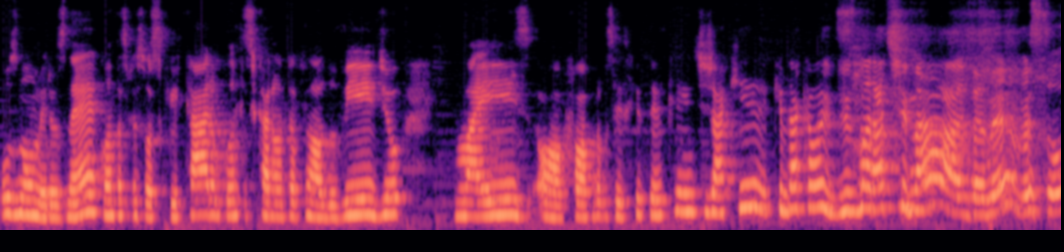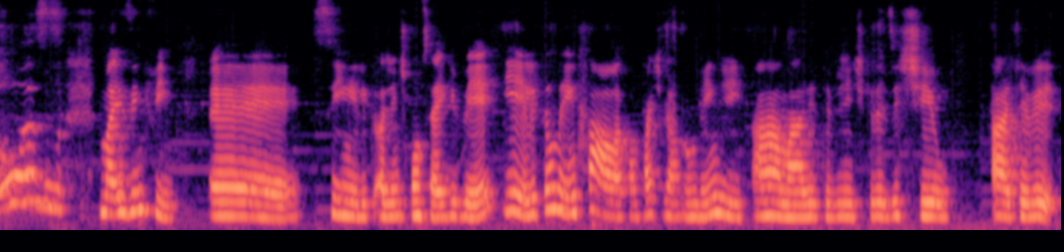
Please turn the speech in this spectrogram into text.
os números, né? Quantas pessoas clicaram, quantas ficaram até o final do vídeo. Mas, ó, falar pra vocês que tem cliente já que, que dá aquela desbaratinada, né? Pessoas. Mas, enfim, é, sim, ele, a gente consegue ver e ele também fala, compartilhar, não vendi. Ah, Mari, teve gente que desistiu. Ah, teve.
